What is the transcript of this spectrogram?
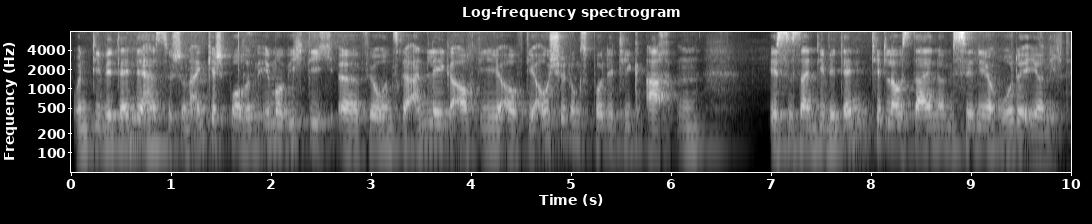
Und Dividende hast du schon angesprochen, immer wichtig äh, für unsere Anleger, auch die auf die Ausschüttungspolitik achten. Ist es ein Dividendentitel aus deinem Sinne oder eher nicht?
